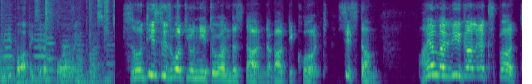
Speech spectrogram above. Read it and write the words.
could you pull up Exhibit 408, please? So this is what you need to understand about the court system. I am a legal expert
